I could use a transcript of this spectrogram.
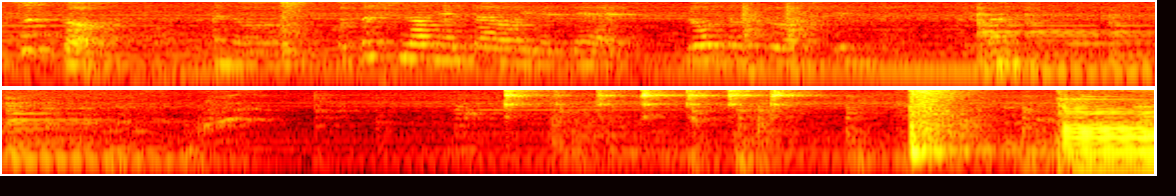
ちょっとあの今年のネタを入れて朗読をしてみたいと思います。熱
